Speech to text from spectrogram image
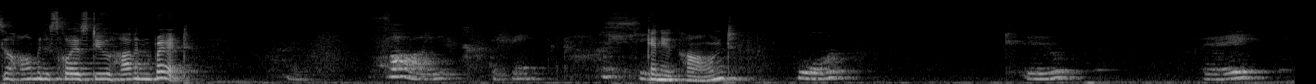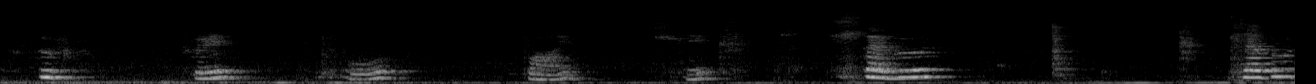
So how many squares do you have in red? Five, I think. Let's. Can you count? One, two, three, three, four, five, six, seven, seven,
